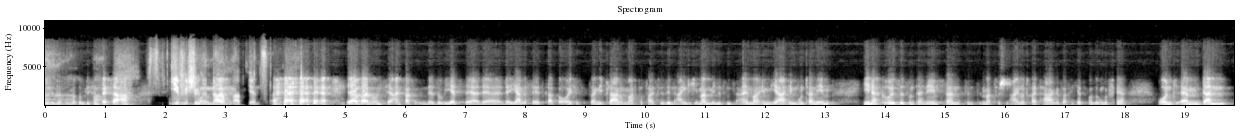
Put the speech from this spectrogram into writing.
bildet ah, das immer so ein bisschen wow. besser ab. Ihr für schöne Namen habt, Jens. ja, weil wir uns ja einfach, ne, so wie jetzt der, der, der Janis, der jetzt gerade bei euch ist, sozusagen die Planung macht. Das heißt, wir sind eigentlich immer mindestens einmal im Jahr im Unternehmen. Je nach Größe des Unternehmens, dann sind es immer zwischen ein und drei Tage, sage ich jetzt mal so ungefähr. Und ähm, dann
